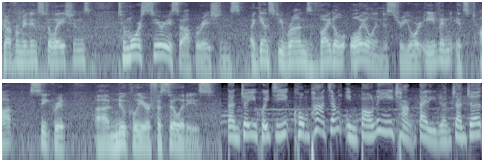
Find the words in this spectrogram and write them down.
government installations to more serious operations against Iran's vital oil industry or even its top secret uh, nuclear facilities. 但这一回击恐怕将引爆另一场代理人战争，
